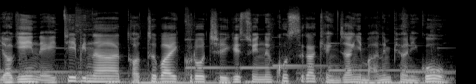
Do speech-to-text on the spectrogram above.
여긴 ATV나 더트바이크로 즐길 수 있는 코스가 굉장히 많은 편이고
